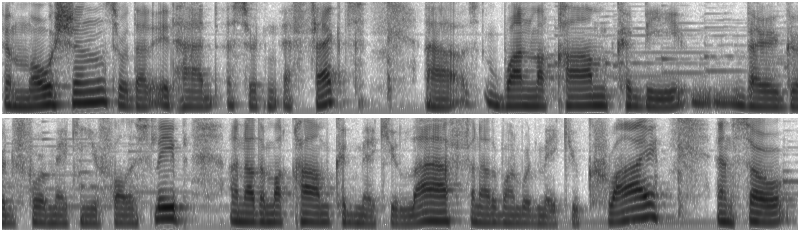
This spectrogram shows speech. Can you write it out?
emotions or that it had a certain effects. Uh, one maqam could be very good for making you fall asleep. Another maqam could make you laugh. Another one would make you cry. And so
